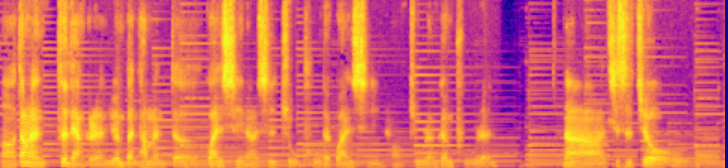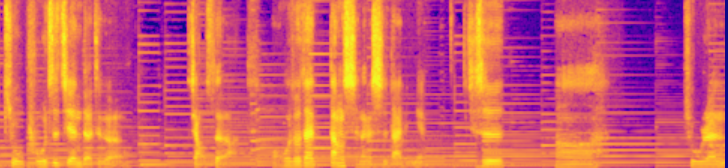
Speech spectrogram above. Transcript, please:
啊，当然，这两个人原本他们的关系呢是主仆的关系，哦，主人跟仆人。那其实就主仆之间的这个角色啊，或者说在当时那个时代里面，其实啊，主人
